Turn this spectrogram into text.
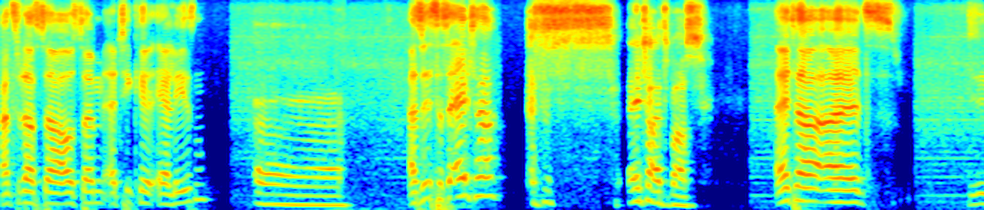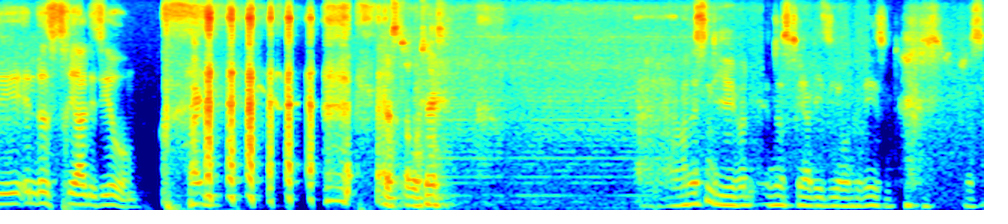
Kannst du das da aus deinem Artikel erlesen? äh, Also ist das älter? es ist älter als was? Älter als die Industrialisierung. Das glaube ich nicht. Äh, wann ist denn die Industrialisierung gewesen? Das,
